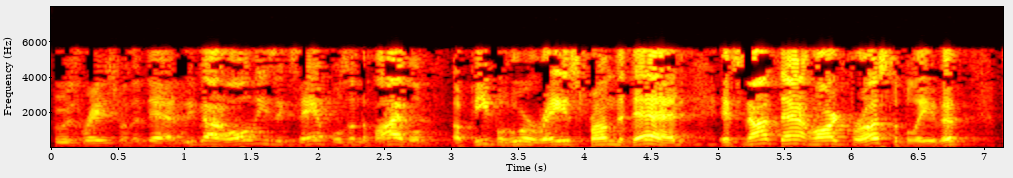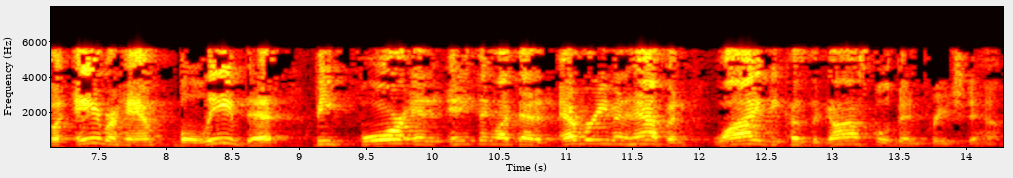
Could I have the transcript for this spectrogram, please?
who was raised from the dead. We've got all these examples in the Bible of people who were raised from the dead. It's not that hard for us to believe it, but Abraham believed it before anything like that had ever even happened. Why? Because the gospel had been preached to him.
